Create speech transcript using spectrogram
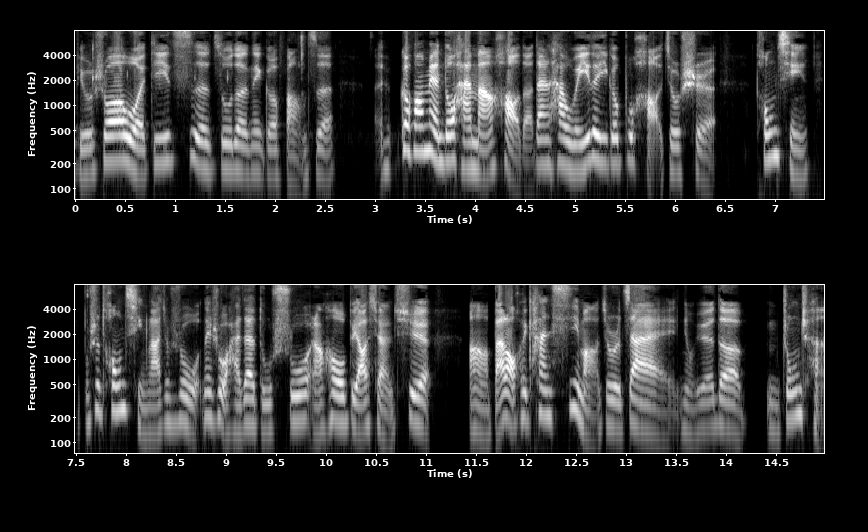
比如说我第一次租的那个房子，呃，各方面都还蛮好的，但是它唯一的一个不好就是通勤，不是通勤啦，就是我那时候我还在读书，然后我比较喜欢去啊百老汇看戏嘛，就是在纽约的嗯中城，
